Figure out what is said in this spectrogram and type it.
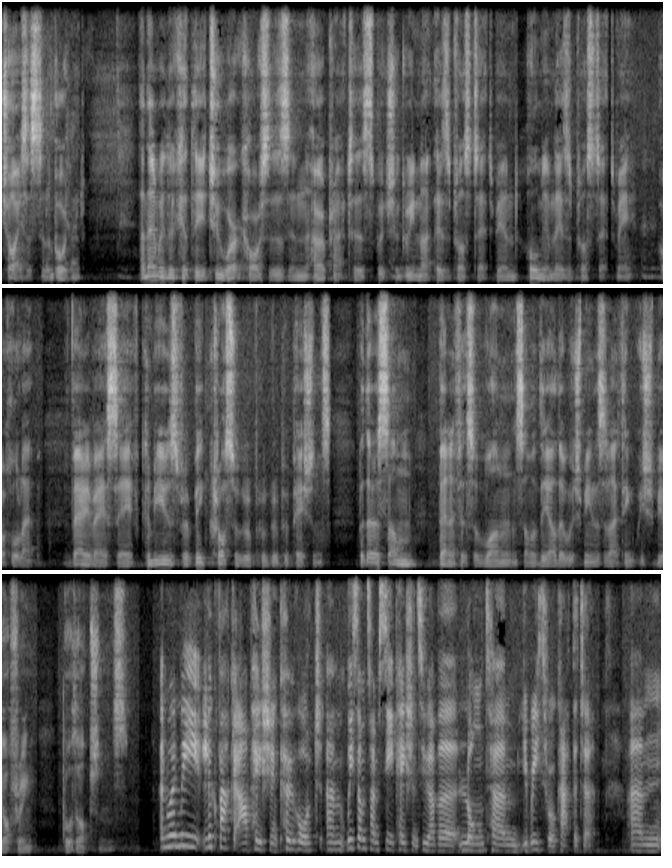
choice is still important. And then we look at the two workhorses in our practice, which are green light laser prostatectomy and holmium laser prostatectomy, mm-hmm. or HOLEP. Very, very safe. Can be used for a big crossover group, group of patients but there are some benefits of one and some of the other, which means that I think we should be offering both options. And when we look back at our patient cohort, um, we sometimes see patients who have a long term urethral catheter. Um,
